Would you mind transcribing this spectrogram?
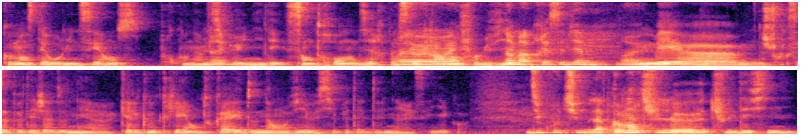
comment se déroule une séance pour qu'on ait un petit peu une idée, sans trop en dire, parce Ouais, que clairement, ouais. faut le vivre. Non, mais après, c'est bien. Mais euh, je trouve que ça peut déjà donner quelques clés en tout cas et donner envie aussi peut-être de venir essayer. Quoi. Du coup, tu, la Comment première- tu le, tu le définis,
